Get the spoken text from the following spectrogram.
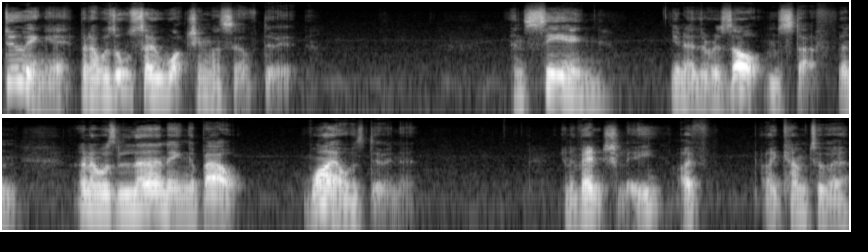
doing it, but I was also watching myself do it and seeing, you know, the result and stuff. And and I was learning about why I was doing it and eventually I've I come to a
